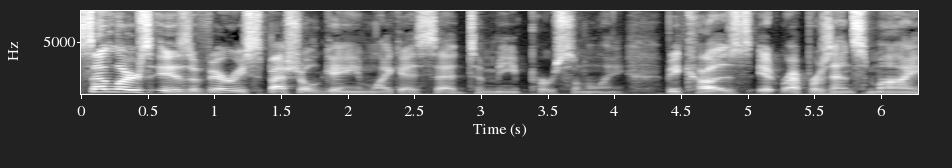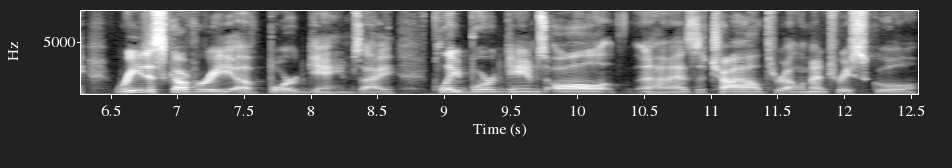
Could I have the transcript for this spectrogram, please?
Settlers is a very special game, like I said, to me personally, because it represents my rediscovery of board games. I played board games all uh, as a child through elementary school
